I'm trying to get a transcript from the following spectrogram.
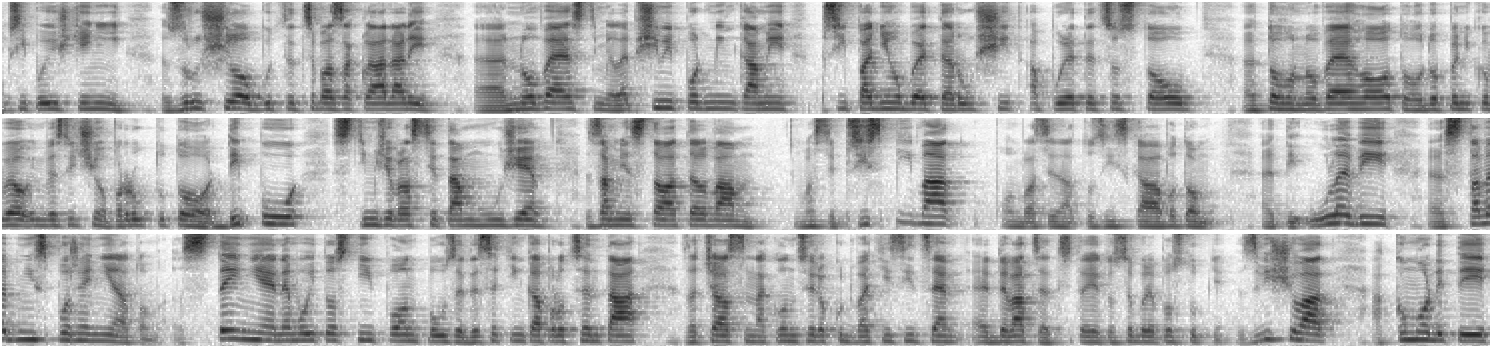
připojištění zrušilo, buď jste třeba zakládali eh, nové s těmi lepšími podmínkami, případně ho budete rušit a půjdete cestou toho nového, toho doplňkového investičního produktu, toho DIPu, s tím, že vlastně tam může zaměstnavatel vám vlastně přispívat, on vlastně na to získává potom eh, ty úlevy, eh, stavební spoření na tom stejně, nemovitostní fond pouze desetinka procenta, začal se na konci roku 2023, takže to se bude postupně zvyšovat a komodity,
